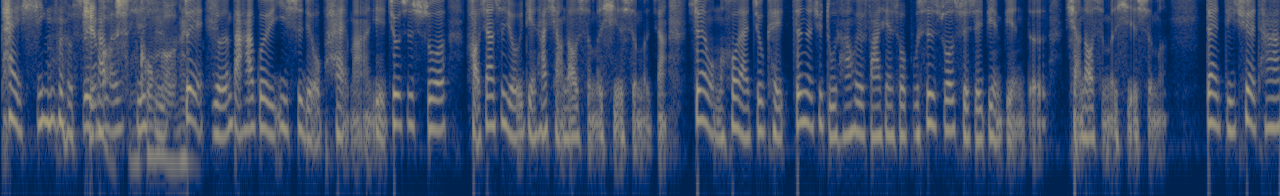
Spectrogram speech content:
太新了，所以他们其实对有人把它归于意识流派嘛，也就是说，好像是有一点他想到什么写什么这样。虽然我们后来就可以真的去读，他会发现说，不是说随随便便的想到什么写什么，但的确，它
